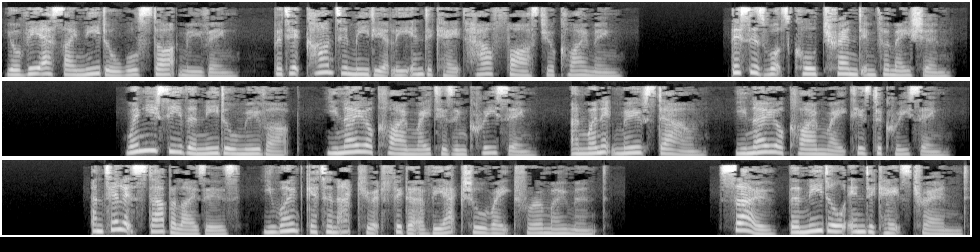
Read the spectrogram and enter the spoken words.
your VSI needle will start moving, but it can't immediately indicate how fast you're climbing. This is what's called trend information. When you see the needle move up, you know your climb rate is increasing, and when it moves down, you know your climb rate is decreasing. Until it stabilizes, you won't get an accurate figure of the actual rate for a moment. So, the needle indicates trend.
